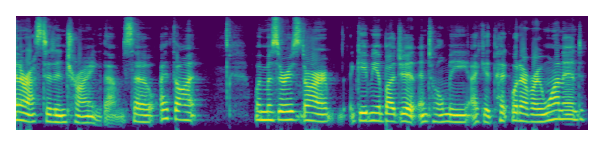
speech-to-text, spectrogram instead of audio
interested in trying them. So I thought when Missouri Star gave me a budget and told me I could pick whatever I wanted,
